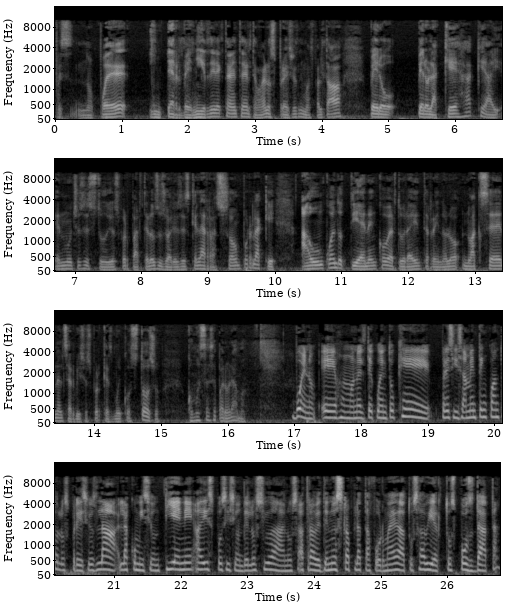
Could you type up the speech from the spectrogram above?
pues no puede intervenir directamente en el tema de los precios, ni más faltaba, pero pero la queja que hay en muchos estudios por parte de los usuarios es que la razón por la que, aun cuando tienen cobertura de Internet, no, lo, no acceden al servicio es porque es muy costoso. ¿Cómo está ese panorama? Bueno, eh, Juan Manuel, te cuento que precisamente en cuanto a los precios, la, la Comisión tiene a disposición de los ciudadanos a través de nuestra plataforma de datos abiertos Postdata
